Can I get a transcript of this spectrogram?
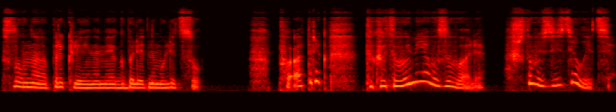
словно приклеенными к бледному лицу. «Патрик, так это вы меня вызывали? Что вы здесь делаете?»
